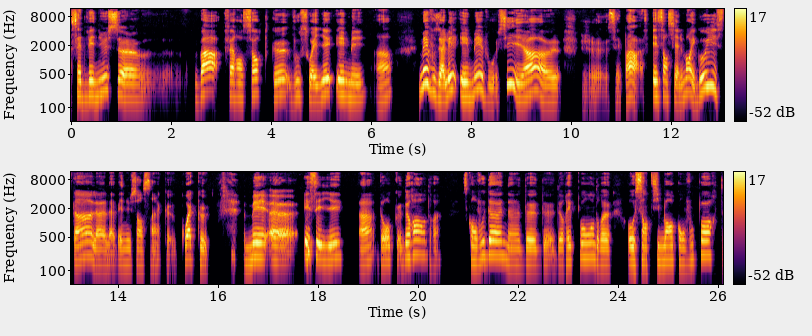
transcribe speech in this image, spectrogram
cette Vénus va faire en sorte que vous soyez aimé, hein, mais vous allez aimer vous aussi, hein, c'est pas essentiellement égoïste hein, la, Vénus en 5, quoique, mais essayez hein, donc de rendre ce qu'on vous donne, de, de, répondre aux sentiments qu'on vous porte.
